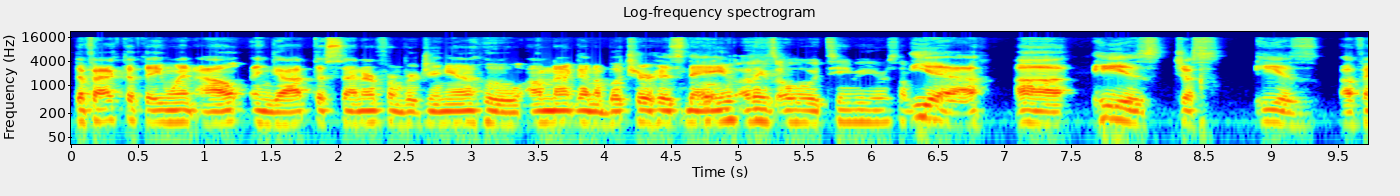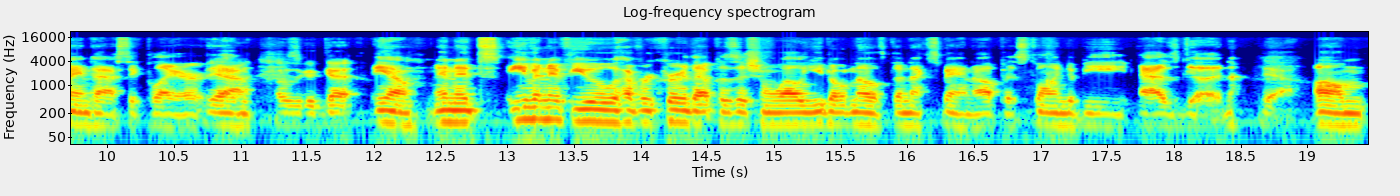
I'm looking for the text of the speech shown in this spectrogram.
the fact that they went out and got the center from Virginia, who I'm not going to butcher his name. I think it's Oluwatimi or something. Yeah, uh, he is just he is a fantastic player. Yeah. And That was a good get. yeah, and it's even if you have recruited that position well, you don't know if the next man up is going to be as good. Yeah. Um,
